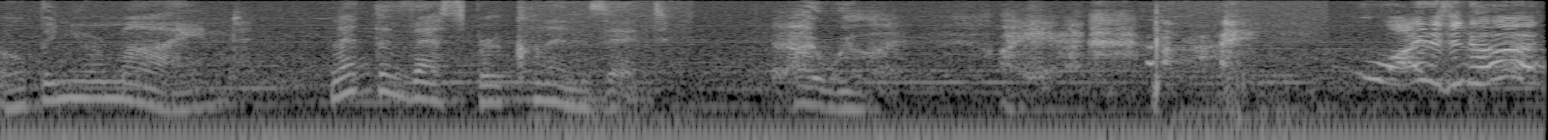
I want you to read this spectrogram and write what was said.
Open your mind. Let the Vesper cleanse it. I will. I, I. Why does it hurt?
